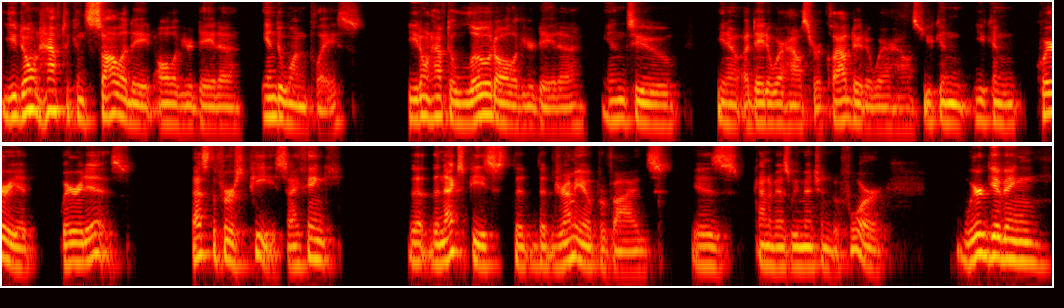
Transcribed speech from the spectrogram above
you don't have to consolidate all of your data into one place. You don't have to load all of your data into you know a data warehouse or a cloud data warehouse. You can you can query it where it is. That's the first piece. I think the, the next piece that, that Dremio provides is kind of as we mentioned before, we're giving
